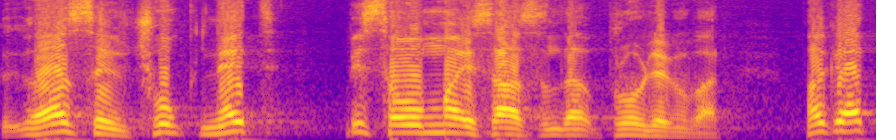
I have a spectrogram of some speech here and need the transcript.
Galatasaray'ın çok net bir savunma esasında problemi var. Fakat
